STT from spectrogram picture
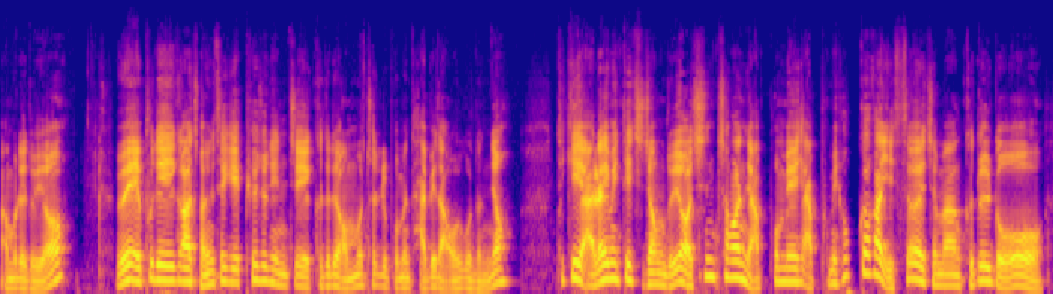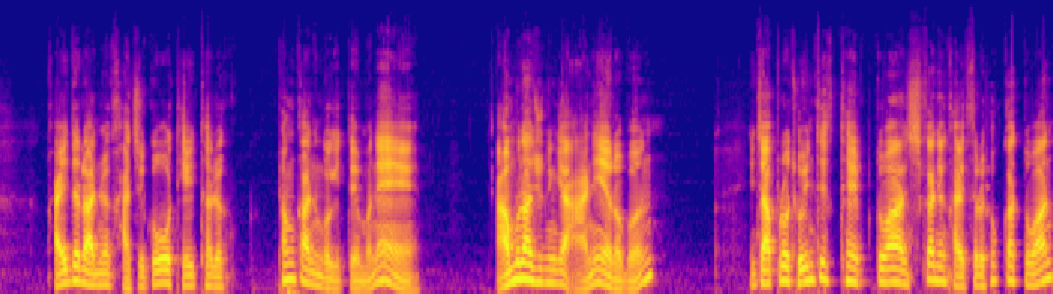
아무래도요. 왜 FDA가 전 세계 표준인지 그들의 업무 처리를 보면 답이 나오거든요. 특히 RMT 지정도요. 신청한 약품에 약품의 효과가 있어야지만 그들도 가이드라인을 가지고 데이터를 평가하는 거기 때문에 아무나 주는 게 아니에요, 여러분. 이제 앞으로 조인트 스텝 또한 시간이 갈수록 효과 또한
